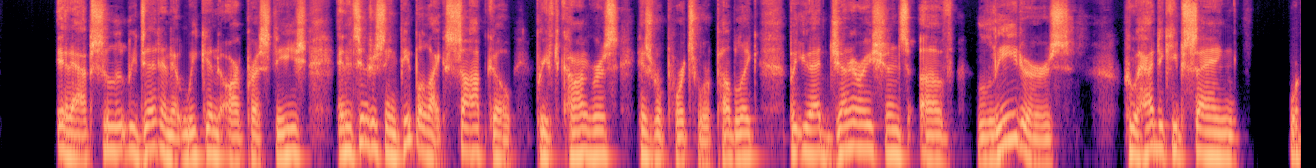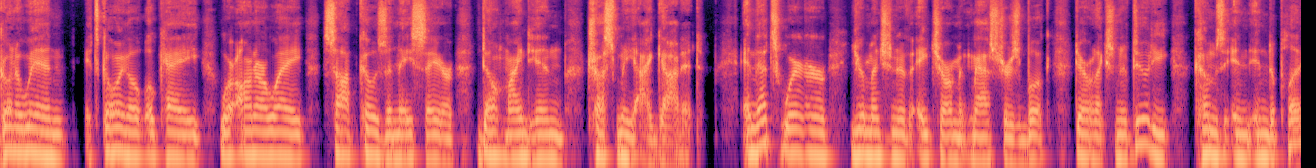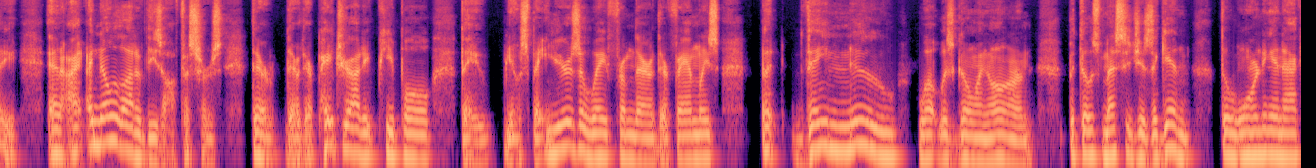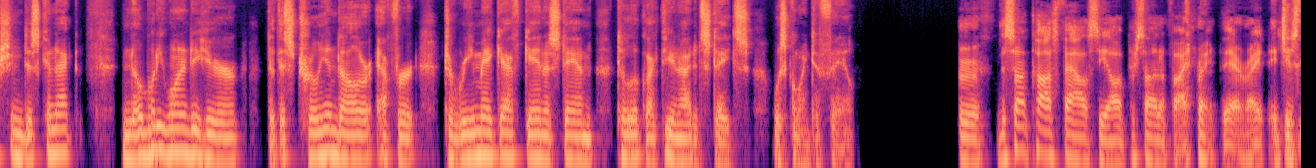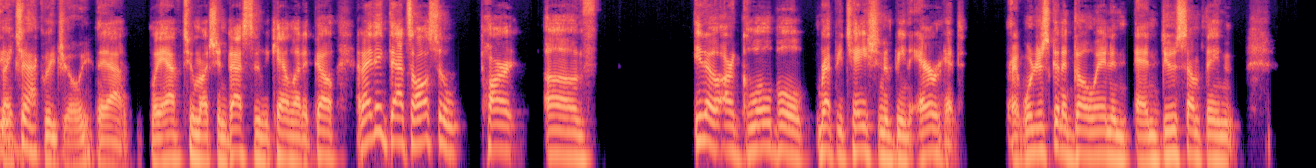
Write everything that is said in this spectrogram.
It absolutely did, and it weakened our prestige. And it's interesting, people like Sopko briefed Congress, his reports were public, but you had generations of leaders who had to keep saying, we're going to win. It's going okay. We're on our way. Sopko's a naysayer. Don't mind him. Trust me, I got it. And that's where your mention of H.R. McMaster's book, Dereliction of Duty, comes in into play. And I, I, know a lot of these officers. They're they're they're patriotic people. They you know spent years away from their their families, but they knew what was going on. But those messages, again, the warning and action disconnect. Nobody wanted to hear that this trillion dollar effort to remake Afghanistan to look like the United States was going to fail. Mm, the sunk cost fallacy all personified right there, right? It just exactly, like, Joey. Yeah, we have too much invested, we can't let it go. And I think that's also part of, you know, our global reputation of being arrogant. Right, we're just going to go in and, and do something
